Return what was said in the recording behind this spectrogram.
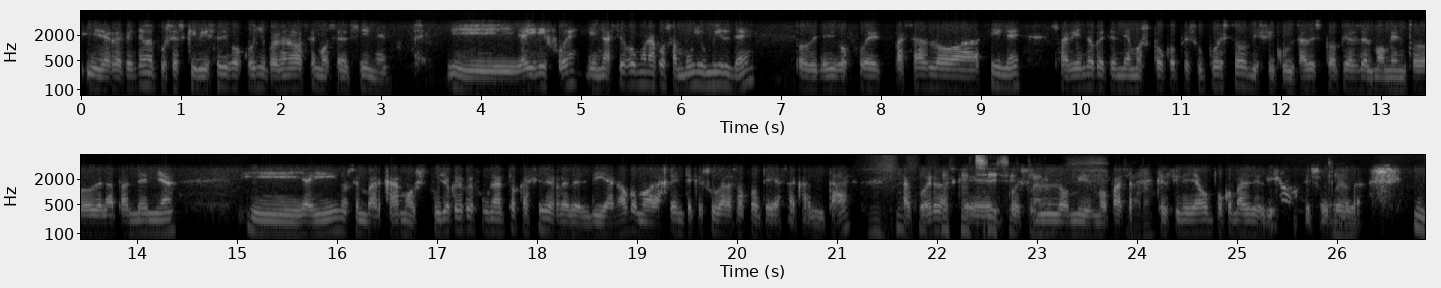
y de repente me puse a escribir y digo, coño, ¿por qué no lo hacemos en cine? Y ahí fue, y nació como una cosa muy humilde, porque te digo, fue pasarlo a cine sabiendo que teníamos poco presupuesto, dificultades propias del momento de la pandemia y ahí nos embarcamos. Yo creo que fue un acto casi de rebeldía, ¿no? Como la gente que sube a las azoteas a cantar, ¿te acuerdas? Que pues lo mismo pasa, que el cine lleva un poco más del lío, eso es verdad. Mm.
